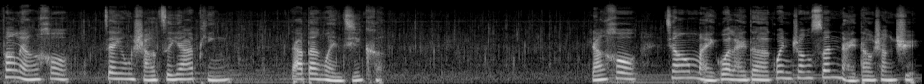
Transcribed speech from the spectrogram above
放凉后再用勺子压平，大半碗即可。然后将买过来的罐装酸奶倒上去，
